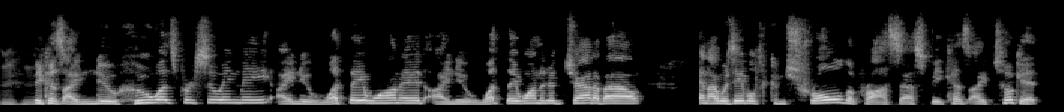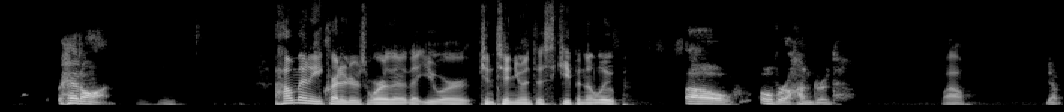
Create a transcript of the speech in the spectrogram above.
mm-hmm. because I knew who was pursuing me. I knew what they wanted. I knew what they wanted to chat about. And I was able to control the process because I took it head on. Mm-hmm. How many creditors were there that you were continuing to keep in the loop? Oh, over a hundred. Wow. Yep.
